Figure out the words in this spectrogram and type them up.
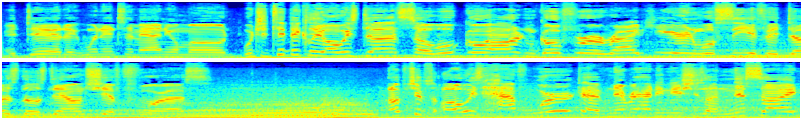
It did, it went into manual mode, which it typically always does, so we'll go out and go for a ride here and we'll see if it does those downshift for us. Upshifts always have worked. I've never had any issues on this side.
